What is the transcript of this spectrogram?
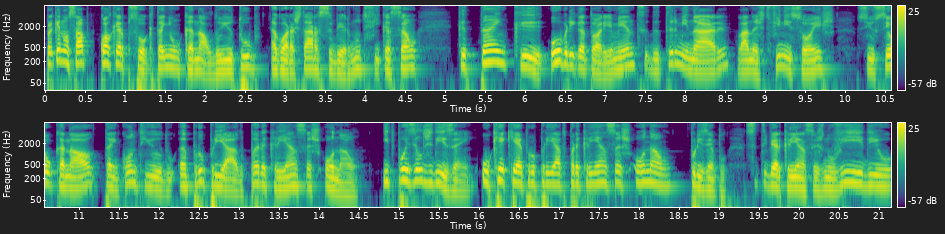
Para quem não sabe, qualquer pessoa que tenha um canal do YouTube agora está a receber notificação que tem que obrigatoriamente determinar lá nas definições se o seu canal tem conteúdo apropriado para crianças ou não. E depois eles dizem o que é que é apropriado para crianças ou não. Por exemplo, se tiver crianças no vídeo,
